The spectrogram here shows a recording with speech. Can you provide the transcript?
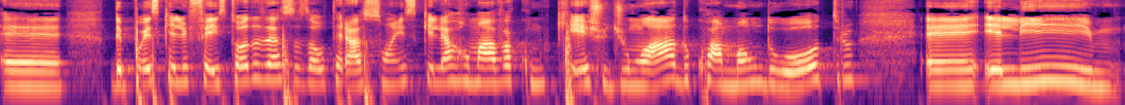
é, depois que ele fez todas essas alterações, que ele arrumava com o queixo de um lado, com a mão do outro, é, ele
